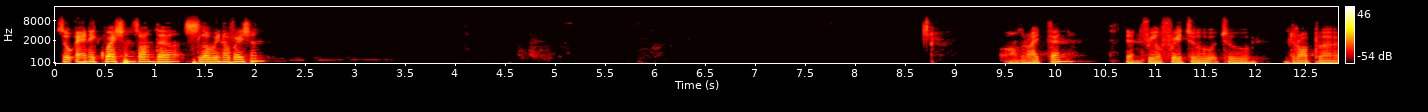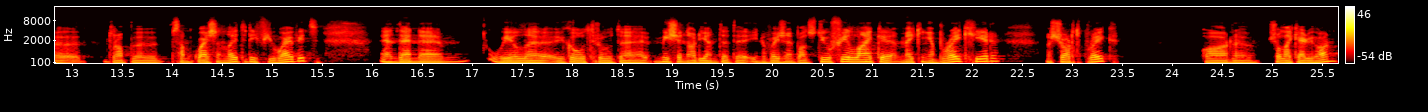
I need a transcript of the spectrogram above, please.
So any questions on the slow innovation? All right then, then feel free to to drop uh, drop uh, some question later if you have it, and then um, we'll uh, go through the mission-oriented uh, innovation parts. Do you feel like uh, making a break here, a short break, or uh, shall I carry on?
